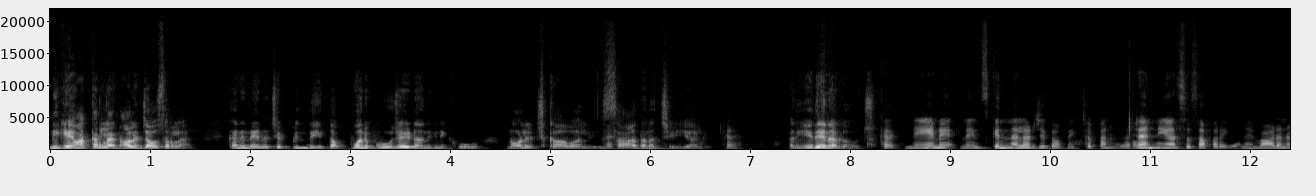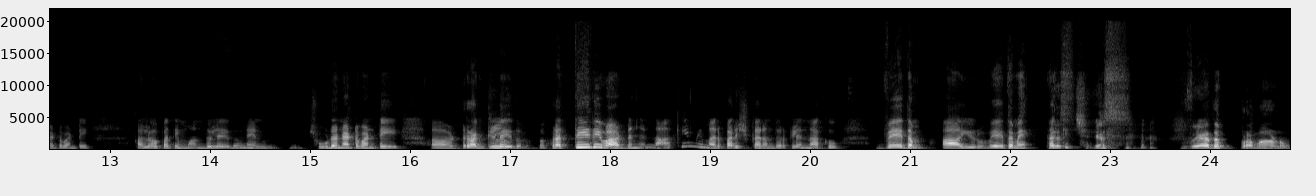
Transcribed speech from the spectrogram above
నీకేం అక్కర్లే నాలెడ్జ్ అవసరంలే. కానీ నేను చెప్పింది తప్పు అని ప్రూవ్ చేయడానికి నీకు నాలెడ్జ్ కావాలి. సాధన చెయ్యాలి. అది ఏదైనా కావచ్చు. కరెక్ట్. నేనే నేను స్కిన్ ఎలర్జీతో మీకు చెప్పాను కదా. టెన్ ఇయర్స్ సఫర్ అయ్యా. నేను వాడనటువంటి అలోపతి మందు లేదు నేను చూడనటువంటి డ్రగ్ లేదు. ప్రతిదీ వాడడం. నాకేమి మరి పరిష్కారం దొరకలేదు. నాకు వేదం ఆయుర్వేదమే తగ్గించింది వేద ప్రమాణం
